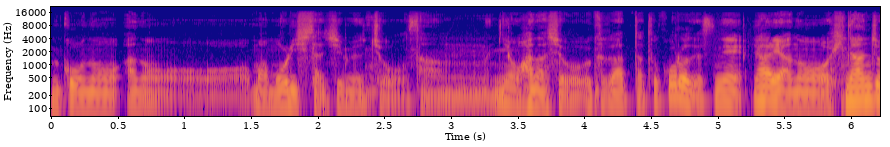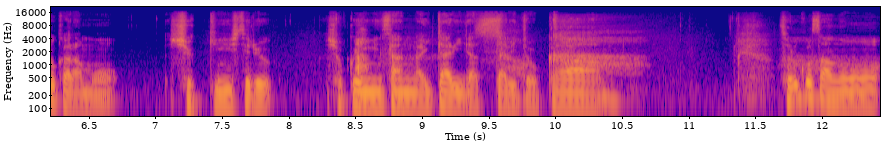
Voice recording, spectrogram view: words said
向こうのあの、まあ、森下事務長さんにお話を伺ったところですね。やはりあの避難所からも出勤してる職員さんがいたりだったりとか。それこそあの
